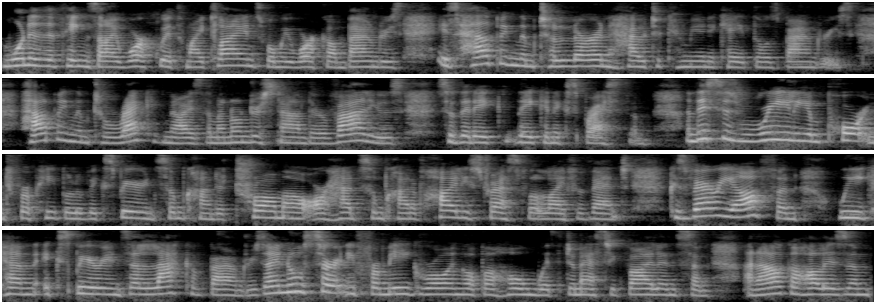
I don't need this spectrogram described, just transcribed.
one of the things I work with my clients when we work on boundaries is helping them to learn how to communicate those boundaries, helping them to recognize them and understand their values so that they, they can express them. And this is really important for people who've experienced some kind of trauma or had some kind of highly stressful life event, because very often we can experience a lack of boundaries. I know certainly for me, growing up at home with domestic violence and, and alcoholism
